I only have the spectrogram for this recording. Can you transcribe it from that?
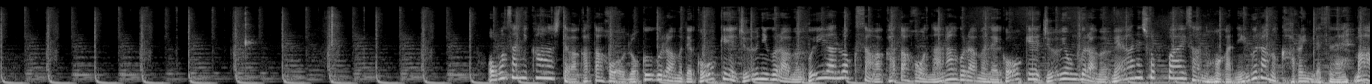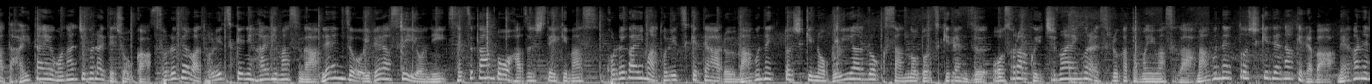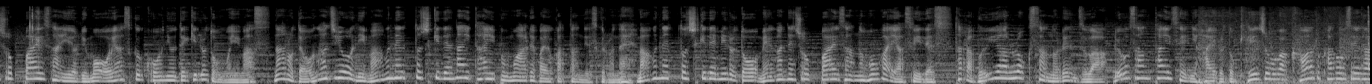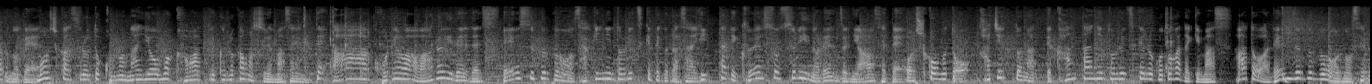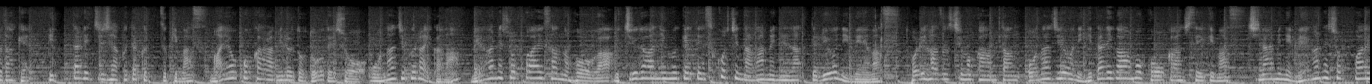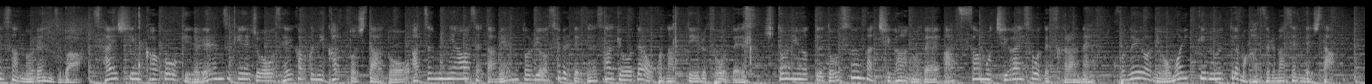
重さに関しては片方 6g で合計 12g、VR6 さんは片方 7g で合計 14g、メガネショップアイさんの方が 2g 軽いんですね。まあ大体同じぐらいでしょうか。それでは取り付けに入りますが、レンズを入れやすいように接眼棒を外していきます。これが今取り付けてあるマグネット式の VR6 さんのドツキレンズ、おそらく1万円ぐらいするかと思いますが、マグネット式でなければ、メガネショップアイさんよりもお安く購入できると思います。なので同じようにマグネット式でないタイプもあればよかったんですけどね。マグネット式で見るとメガネショップアイさんの方が安いです。ただ VR6 さんのレンズは量産体制に入ると形状が変わる可能性があるので、もしかするとこの内容も変わってくるかもしれません。で、あー、これは悪い例です。ベース部分を先に取り付けてください。ぴったりクエスト3のレンズに合わせて押し込むとカチッとなって簡単に取り付けることができます。あとはレンズ部分を乗せるだけ。ぴったり磁石でくっつきます。真横から見るとどうでしょう同じぐらいかな？メガネショップアイさんの方が内側に向けて少し長めになってるように見えます。取り外しも簡簡単同じように左側も交換していきます。ちなみにメガネショップアイさんのレンズは最新加工機でレンズ形状を正確にカットした後厚みに合わせた面取りを全て手作業で行っているそうです。人によって度数が違うので厚さも違いそうですからね。このように思いっきり打っても外れませんでした。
